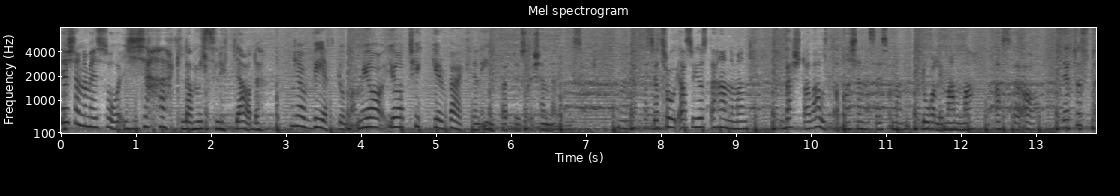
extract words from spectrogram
Jag känner mig så jäkla misslyckad. Jag vet Blomma, men jag, jag tycker verkligen inte att du ska känna dig misslyckad. Nej, fast jag tror, alltså just det här när man, värst av allt, att man känner sig som en dålig mamma. Alltså ja, det är tufft nu.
